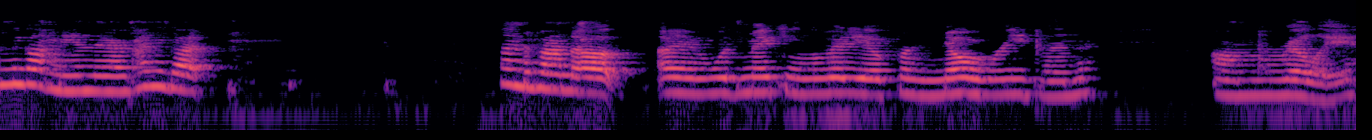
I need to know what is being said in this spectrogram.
kind of got me in there. I kind of got, kind of found out I was making a video for no reason. Um, really.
